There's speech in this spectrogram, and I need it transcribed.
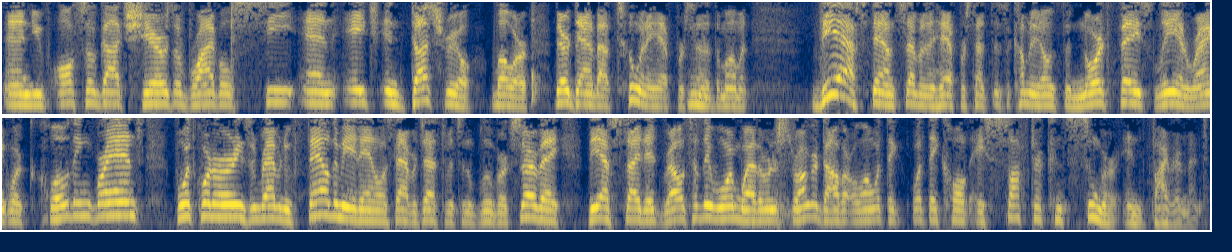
And you've also got shares of rival CNH Industrial lower. They're down about 2.5% mm. at the moment. VF's down 7.5%. This is a company that owns the North Face, Lee, and Wrangler clothing brands. Fourth quarter earnings and revenue failed to meet analyst average estimates in a Bloomberg survey. VF cited relatively warm weather and a stronger dollar along with what they called a softer consumer environment.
